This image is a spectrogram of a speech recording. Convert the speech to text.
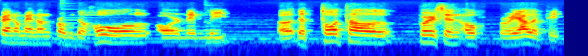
phenomenon from the whole, or namely, uh, the total version of reality.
